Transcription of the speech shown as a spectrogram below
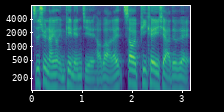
资讯栏有影片连接好不好？来稍微 PK 一下，对不对？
